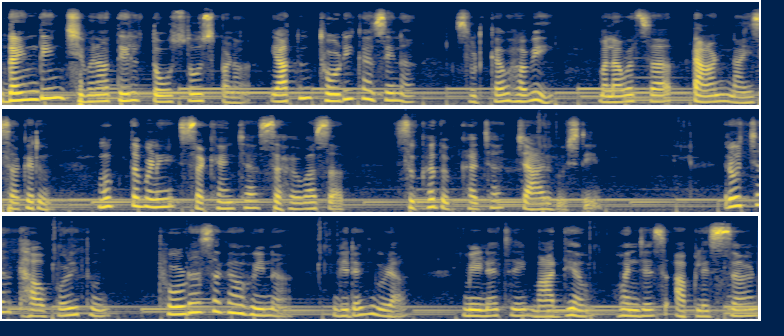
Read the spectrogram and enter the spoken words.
दैनंदिन जीवनातील तोच तोचपणा यातून थोडी का ना सुटका व्हावी? मनावरचा ताण नाहीसा करून मुक्तपणे सख्यांच्या सहवासात सुखदुःखाच्या चार गोष्टी. रोजच्या धावपळीतून थोडासा का होईना विरंगुळा मिळण्याचे माध्यम म्हणजेच आपले सण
